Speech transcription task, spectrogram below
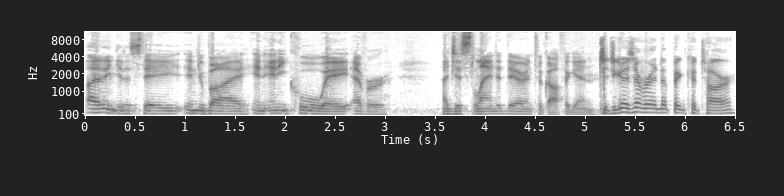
I didn't get to stay in Dubai in any cool way ever. I just landed there and took off again. Did you guys ever end up in Qatar?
